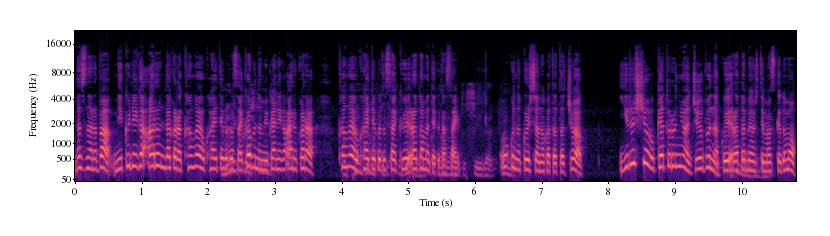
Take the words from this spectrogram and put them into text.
なぜならば、御国があるんだから考えを変えてください。神の御国があるから考えを変えてください。悔い改めてください。多くのクリスチャンの方たちは、許しを受け取るには十分な悔い改めをしてますけども、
